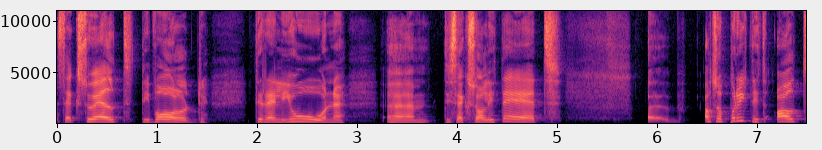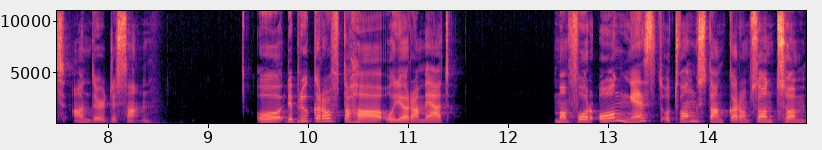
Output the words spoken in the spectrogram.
sexuellt till våld, till religion, ehm, till sexualitet, eh, alltså på riktigt allt under the sun. Och det brukar ofta ha att göra med att man får ångest och tvångstankar om sånt som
